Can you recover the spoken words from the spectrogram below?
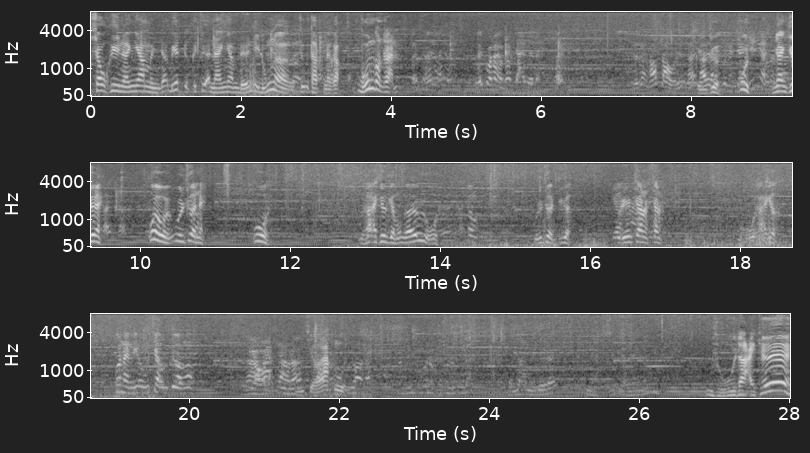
sau khi là anh em mình đã biết được cái chuyện này anh em đến thì đúng là sự thật là gặp bốn con rắn. Đấy đấy đấy đấy con này nó chạy đây này đấy đấy là ngóc đầu đấy đấy Kinh chưa? Ui nhanh chưa này? Ui ui ui trườn này. Ui. Ui hại chưa kìa mọi người ui. Ui ui trườn chưa? Ui đến xem này xem này ui hại chưa? Con này liệu có chịu tường không? Nhiều ác nào ui ui đại thế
